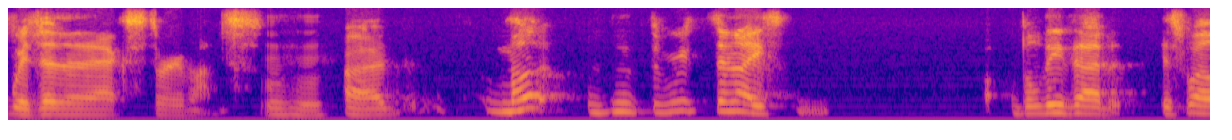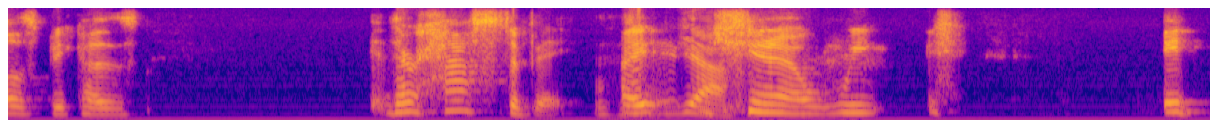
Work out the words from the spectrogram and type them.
within the next three months. Mm-hmm. Uh, mo- the reason I believe that as well is because there has to be. Mm-hmm. I, yeah. You know, we it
